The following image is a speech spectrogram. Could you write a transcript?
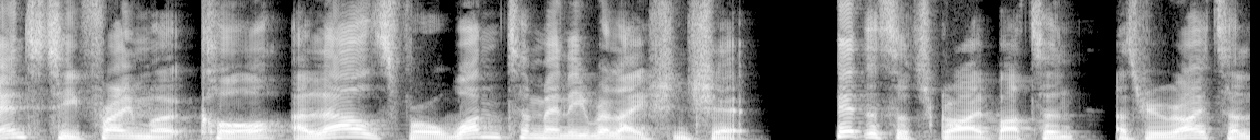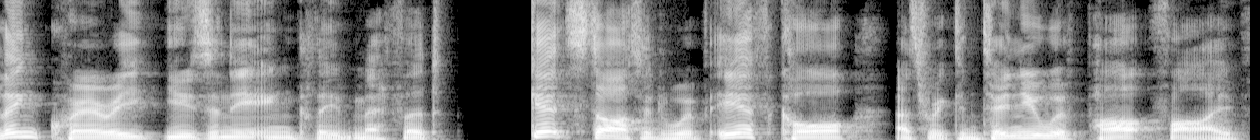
Entity Framework Core allows for a one-to-many relationship. Hit the subscribe button as we write a LINQ query using the include method. Get started with EF Core as we continue with part 5.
